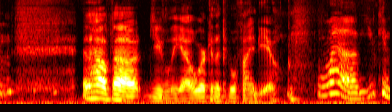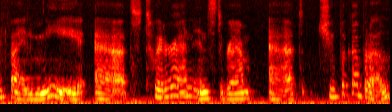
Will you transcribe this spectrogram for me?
And how about you, Leo? Where can the people find you? well, you can find me at Twitter and Instagram at Chupacabral,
